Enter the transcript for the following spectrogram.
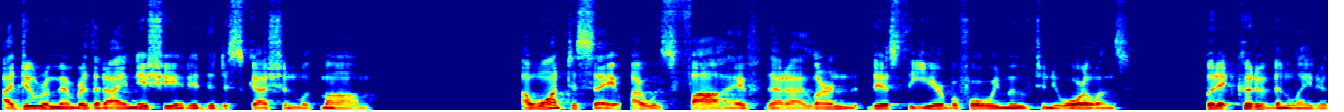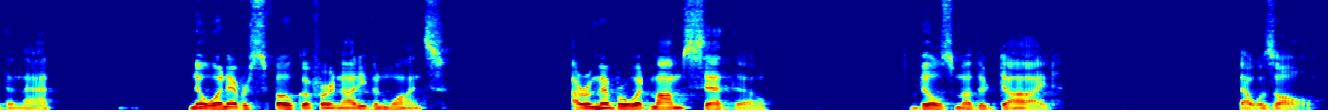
I do remember that I initiated the discussion with mom. I want to say I was five, that I learned this the year before we moved to New Orleans, but it could have been later than that. No one ever spoke of her, not even once. I remember what mom said, though. Bill's mother died. That was all.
